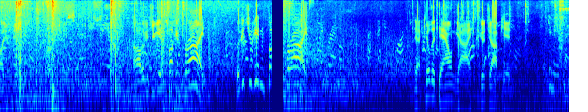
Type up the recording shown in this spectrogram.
Oh, you're Oh, look at you getting fucking fried. Look at you getting fucking fried. Yeah, kill the down guy. Good job, kid. Give me a sec.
